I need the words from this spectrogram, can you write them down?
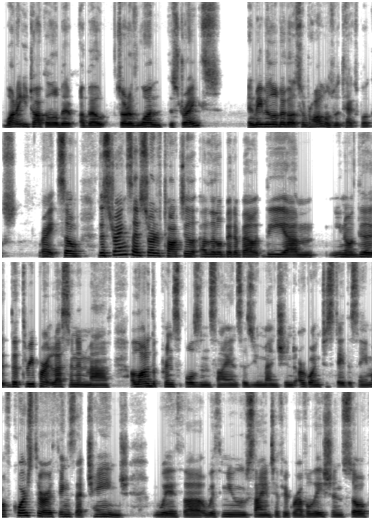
why don't you talk a little bit about sort of one the strengths and maybe a little bit about some problems with textbooks? Right. So the strengths I've sort of talked a, little bit about the um, you know the the three part lesson in math. A lot of the principles in science, as you mentioned, are going to stay the same. Of course, there are things that change with uh, with new scientific revelations. So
